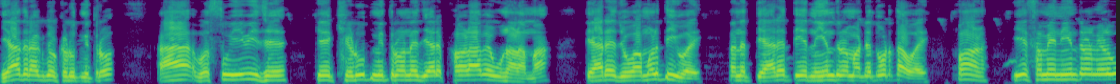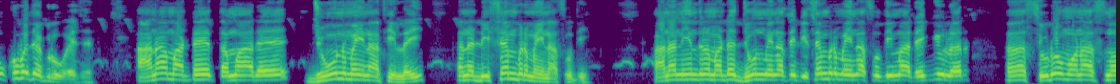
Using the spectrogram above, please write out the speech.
યાદ રાખજો ખેડૂત મિત્રો આ વસ્તુ એવી છે કે ખેડૂત મિત્રોને જ્યારે ફળ આવે ઉનાળામાં ત્યારે જોવા મળતી હોય અને ત્યારે તે નિયંત્રણ માટે દોડતા હોય પણ એ સમયે નિયંત્રણ મેળવવું ખૂબ જ અઘરું હોય છે. આના માટે તમારે જૂન મહિનાથી લઈ અને ડિસેમ્બર મહિના સુધી, આના નિયંત્રણ માટે જૂન મહિનાથી ડિસેમ્બર મહિના સુધીમાં રેગ્યુલર સ્યુડોમોનાસનો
